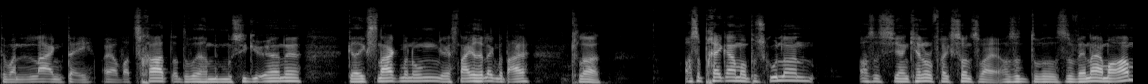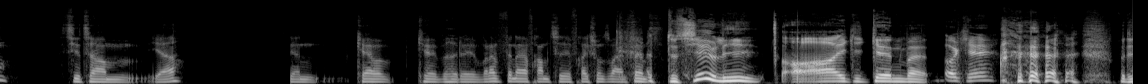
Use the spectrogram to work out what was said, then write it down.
det var en lang dag, og jeg var træt, og du ved, jeg havde min musik i ørerne. Jeg gad ikke snakke med nogen. Jeg snakkede heller ikke med dig. Klart. Og så prikker han mig på skulderen, og så siger han, kender du Frederikssundsvej? Og så, du ved, så vender jeg mig om, siger til ham, ja. Siger han, kan jeg, kan, hvad hedder det, hvordan finder jeg frem til Frederikssundsvej 90? Du siger jo lige, åh, ikke igen, mand. Okay. Fordi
